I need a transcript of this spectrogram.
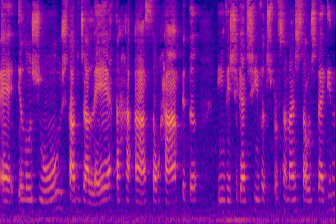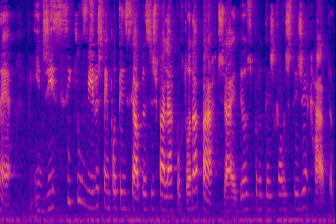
é, elogiou o estado de alerta, a ação rápida e investigativa dos profissionais de saúde da Guiné e disse que o vírus tem potencial para se espalhar por toda a parte. Ai, Deus proteja que ela esteja errada.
